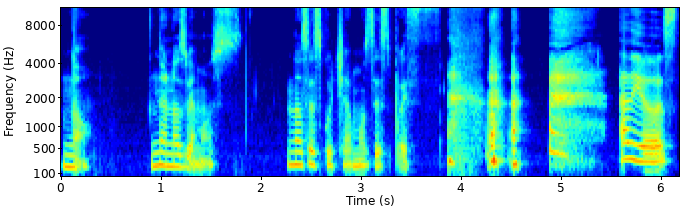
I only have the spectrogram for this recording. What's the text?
No, no nos vemos. Nos escuchamos después. Adiós.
